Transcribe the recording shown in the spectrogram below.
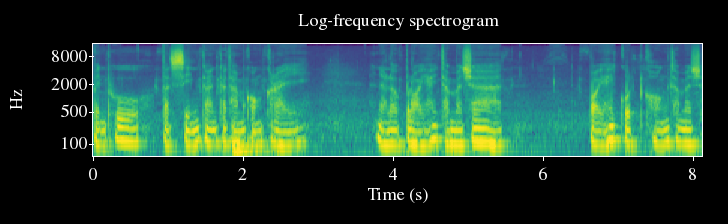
เป็นผู้ตัดสินการกระทำของใครนะเราปล่อยให้ธรรมชาติ ปล่อยให้กฎของธรรมช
